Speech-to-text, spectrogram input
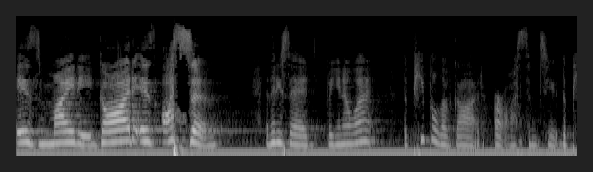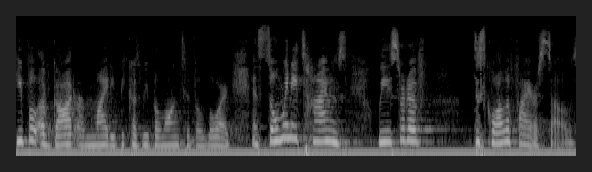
is mighty. God is awesome. And then he said, but you know what? The people of God are awesome too. The people of God are mighty because we belong to the Lord. And so many times we sort of disqualify ourselves.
